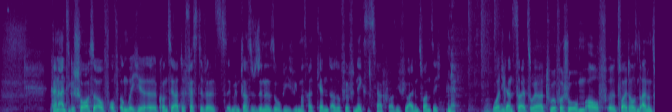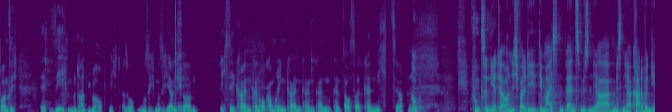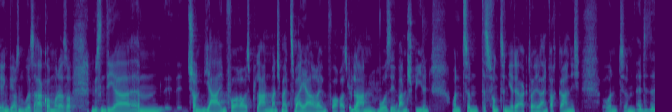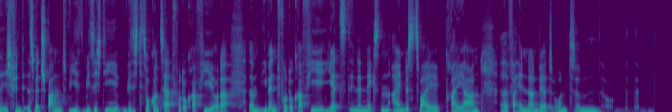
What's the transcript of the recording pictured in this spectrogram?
keine einzige Chance auf, auf irgendwelche äh, Konzerte, Festivals im, im, klassischen Sinne, so wie, wie man es halt kennt, also für, für nächstes Jahr quasi, für 21. Nee. Wo er die ganze Zeit so, ja, Tour verschoben auf äh, 2021. Äh, sehe ich momentan überhaupt nicht. Also muss ich, muss ich ehrlich nee. sagen. Ich sehe keinen kein Rock am Ring, kein, kein, kein, kein Southside, kein nichts, ja. Nope. Funktioniert ja auch nicht, weil die, die meisten Bands müssen ja, müssen ja, gerade wenn die irgendwie aus den USA kommen oder so, müssen die ja ähm, schon ein Jahr im Voraus planen, manchmal zwei Jahre im Voraus genau. planen, wo sie wann spielen. Und ähm, das funktioniert ja aktuell einfach gar nicht. Und ähm, äh, ich finde, es wird spannend, wie, wie sich die, wie sich so Konzertfotografie oder ähm, Eventfotografie jetzt in den nächsten ein bis zwei, drei Jahren äh, verändern wird und ähm,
